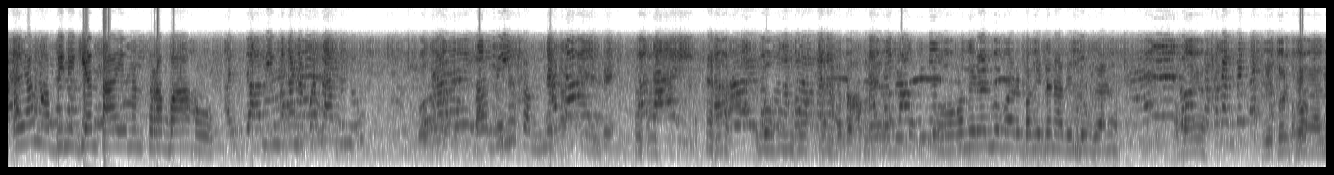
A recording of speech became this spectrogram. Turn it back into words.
Kaya nga, binigyan tayo ng trabaho. Ang daming mga napasado, no? Na! Tapos meron dito dito. Oo, kameran mo para pagitan natin doon ano. Doon sa barangay pa. Yung tulpo. Ano?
